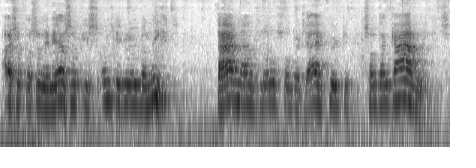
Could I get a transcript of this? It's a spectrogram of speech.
Also das Universum ist uns gegenüber nicht teilnahmslos oder gleichgültig, sondern gar nichts.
